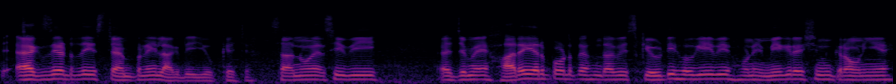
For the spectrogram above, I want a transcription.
ਤੇ ਐਗਜ਼ਿਟ ਦੀ ਸਟੈਂਪ ਨਹੀਂ ਲੱਗਦੀ ਯੂਕੇ 'ਚ। ਸਾਨੂੰ ਅਸੀਂ ਵੀ ਜਿਵੇਂ ਹਰ 에ਅਰਪੋਰਟ ਤੇ ਹੁੰਦਾ ਵੀ ਸਿਕਿਉਰਿਟੀ ਹੋ ਗਈ ਵੀ ਹੁਣ ਇਮੀਗ੍ਰੇਸ਼ਨ ਕਰਾਉਣੀ ਹੈ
